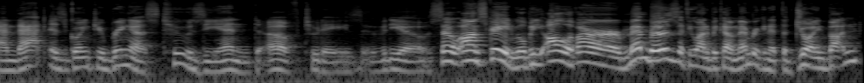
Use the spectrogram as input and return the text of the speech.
And that is going to bring us to the end of today's video. So on screen will be all of our members. If you want to become a member, you can hit the join button.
